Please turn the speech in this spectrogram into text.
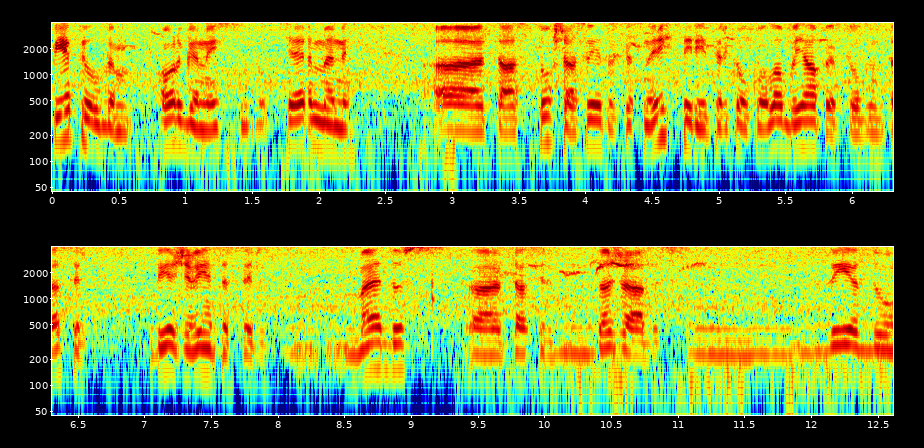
piepildam organismu, ķermeni, uh, tās tukšās vietas, kas nav iztīrītas, ir kaut ko labu jāpiepilda. Un tas ir bieži vien tas ir medus, uh, tas ir dažādas mm, ziedu,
